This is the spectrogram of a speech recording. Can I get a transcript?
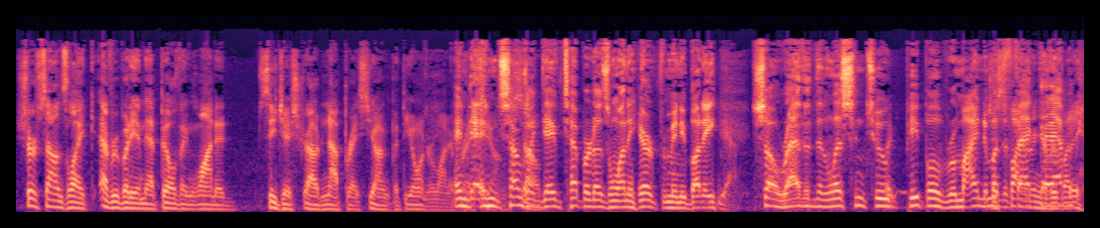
Sure sounds like everybody in that building wanted CJ Stroud and not Bryce Young, but the owner wanted And, Bryce and Young. it sounds So, like Dave Tepper doesn't want to hear it from anybody. Yeah. So rather than listen to people, remind him of the fact that happened,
